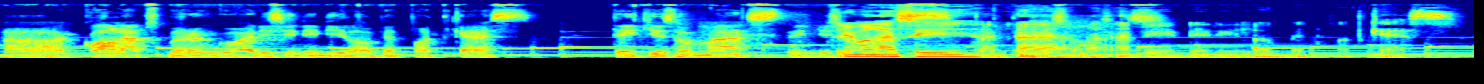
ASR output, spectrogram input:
uh, collabs bareng gua di sini di Lobet Podcast. Thank you so much. Thank you so terima much. kasih ah, so Mas. Andre dari Lobet Podcast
